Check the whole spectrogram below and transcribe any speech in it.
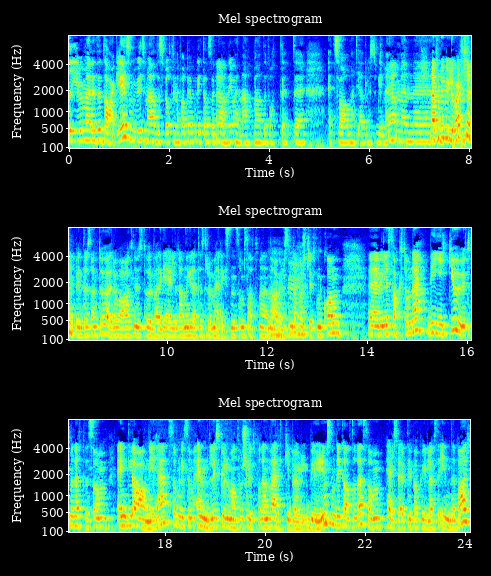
driver med det til daglig. Så hvis vi hadde spurt en Frp-politiker, så kunne kan det jo hende at vi hadde fått et, eh, et svar om at de hadde lyst til å bli med. Ja. Men uh, Nei, for Det ville jo vært kjempeinteressant å høre hva Knut Storberget eller Anne Grete Strøm Eriksen, som satt med den avgjørelsen da forskriften kom, ville sagt om det. De gikk jo ut med dette som en gladnyhet. Som liksom endelig skulle man få slutt på den verkebyllen, som de kalte det, som helsehjelp til papirløse innebar.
